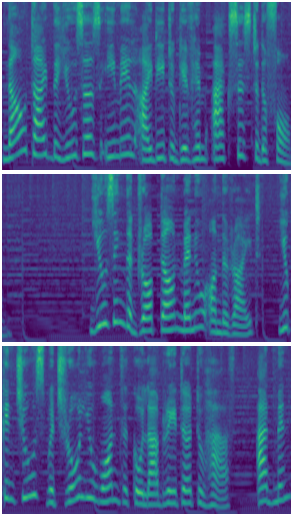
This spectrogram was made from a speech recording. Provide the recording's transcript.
Now type the user's email ID to give him access to the form. Using the drop-down menu on the right, you can choose which role you want the collaborator to have, admin,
